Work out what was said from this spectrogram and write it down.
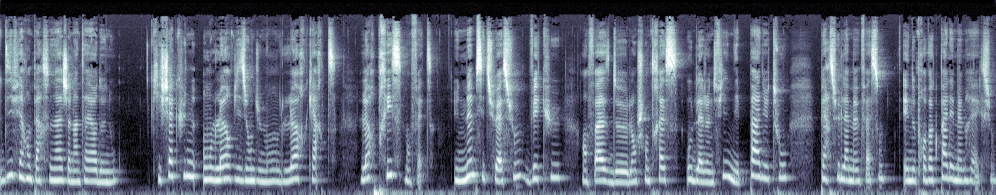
différents personnages à l'intérieur de nous, qui chacune ont leur vision du monde, leur carte, leur prisme en fait une même situation vécue en face de l'enchanteresse ou de la jeune fille n'est pas du tout perçue de la même façon et ne provoque pas les mêmes réactions.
